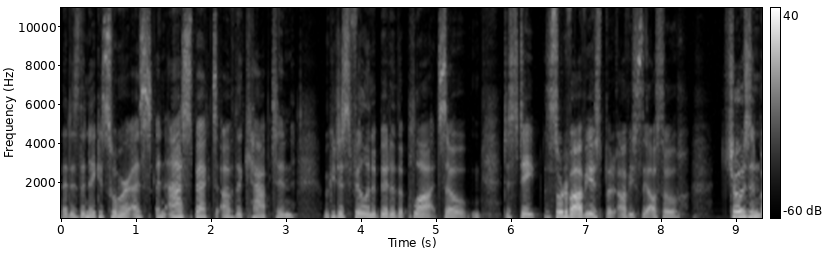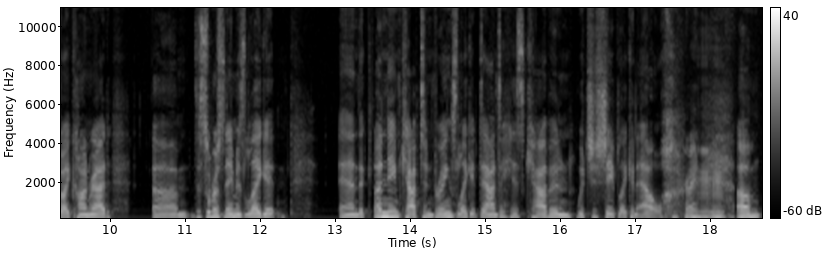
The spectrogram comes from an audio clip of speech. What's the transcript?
that is the naked swimmer, as an aspect of the captain, we could just fill in a bit of the plot. So to state the sort of obvious, but obviously also chosen by Conrad, um, the swimmer's name is Leggatt and the unnamed captain brings Leggatt down to his cabin, which is shaped like an L, right? Mm-hmm. Um,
